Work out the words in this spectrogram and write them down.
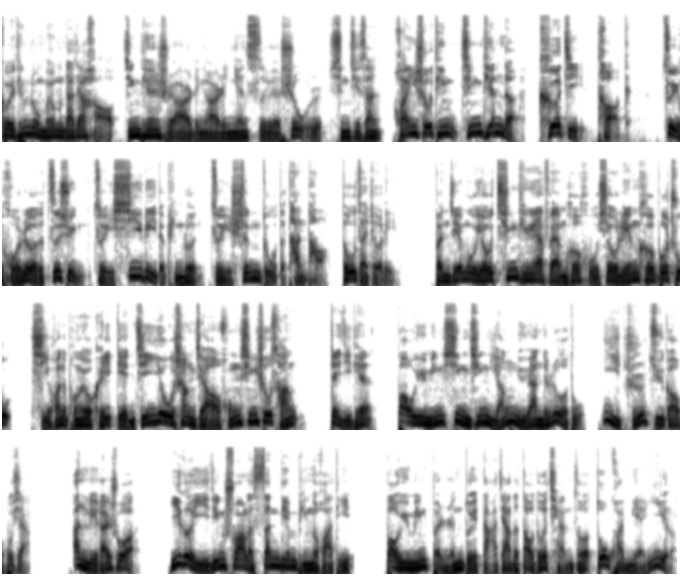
各位听众朋友们，大家好，今天是二零二零年四月十五日，星期三，欢迎收听今天的科技 Talk，最火热的资讯、最犀利的评论、最深度的探讨都在这里。本节目由蜻蜓 FM 和虎嗅联合播出，喜欢的朋友可以点击右上角红心收藏。这几天，鲍玉明性侵养女案的热度一直居高不下。按理来说，一个已经刷了三天屏的话题。鲍玉明本人对大家的道德谴责都快免疫了，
